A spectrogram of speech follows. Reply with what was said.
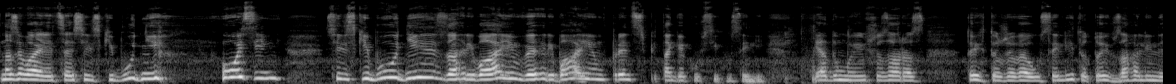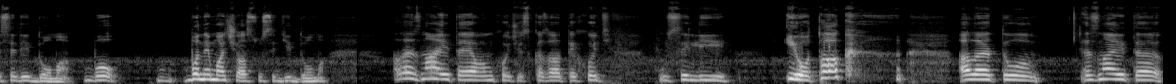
називається сільські будні. Осінь, сільські будні, загрібаємо, вигрібаємо, в принципі, так як у всіх у селі. Я думаю, що зараз той, хто живе у селі, то той взагалі не сидить вдома, бо, бо нема часу сидіти вдома. Але знаєте, я вам хочу сказати, хоч у селі і отак, але то знаєте,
